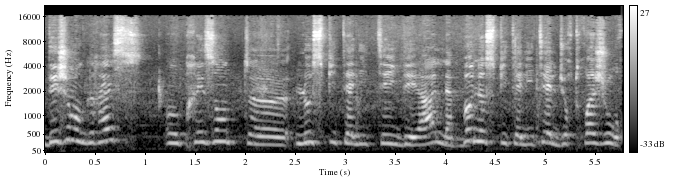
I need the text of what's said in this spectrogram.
Déjà en Grèce, on présente euh, l'hospitalité idéale, la bonne hospitalité, elle dure trois jours.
